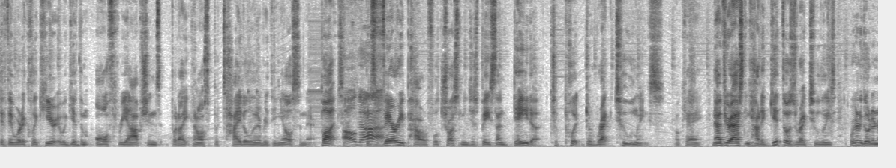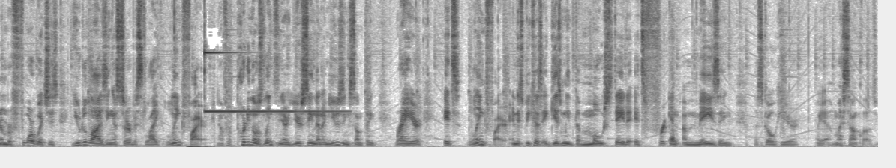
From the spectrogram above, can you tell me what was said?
if they were to click here, it would give them all three options, but I can also put title and everything else in there. But oh it's very powerful, trust me, just based on data to put direct to links okay? Now, if you're asking how to get those direct to links, we're gonna go to number four, which is utilizing a service like Linkfire. Now, for putting those links in there, you're seeing that I'm using something right here. It's Linkfire, and it's because it gives me the most data. It's freaking amazing. Let's go here. Oh yeah, my SoundCloud's,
